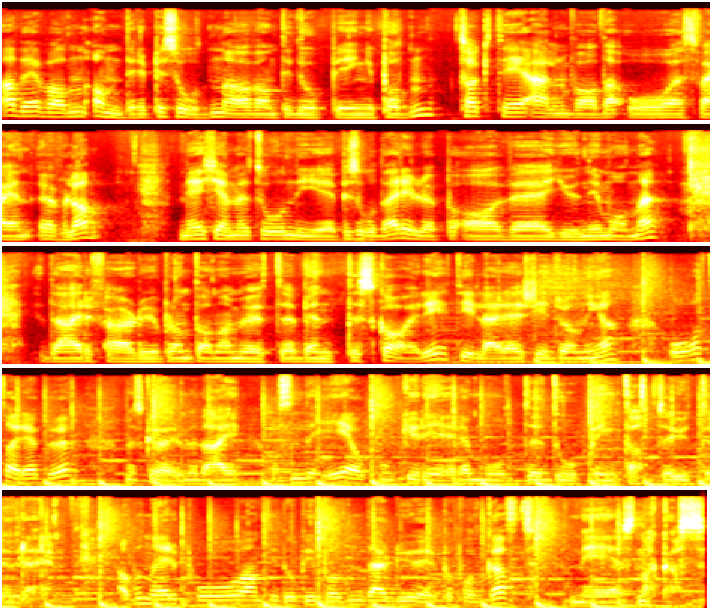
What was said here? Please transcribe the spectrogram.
Ja, Det var den andre episoden av Antidopingpodden. Takk til Erlend Wada og Svein Øverland. Vi kommer med to nye episoder i løpet av eh, juni måned. Der får du bl.a. møte Bente Skari, tidligere skidronninga, og Tarjei Bø. Vi skal høre med deg åssen det er å konkurrere mot dopingtatte utøvere. Abonner på Antidopingpodden der du hører på podkast. Vi snakkes.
